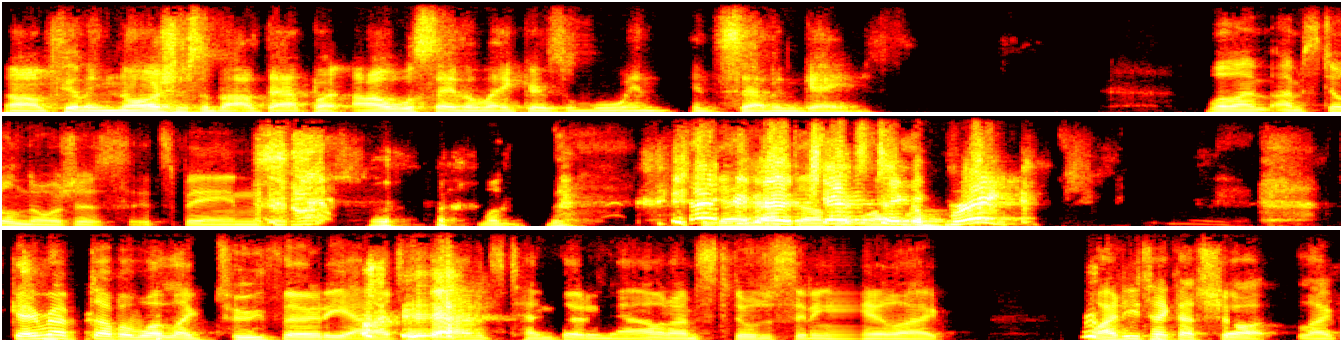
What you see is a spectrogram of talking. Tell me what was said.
uh, feeling nauseous about that, but I will say the Lakers will win in seven games. Well, I'm I'm still nauseous. It's been well, You had a chance to take what- a break. game wrapped up at what like 2:30 our time. It's 10:30 now, and I'm still just sitting here like, why do you take that shot? Like,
